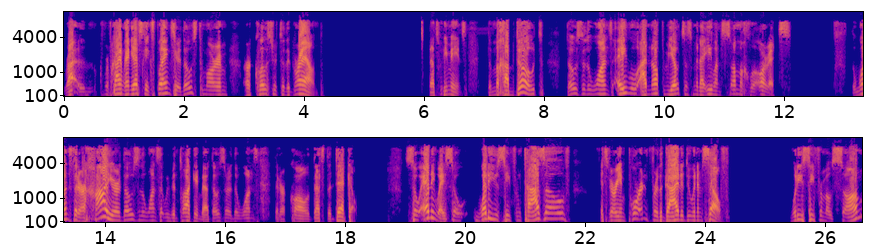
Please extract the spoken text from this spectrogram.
Rav Chaim Kanievsky explains here, those tmorim are closer to the ground. That's what he means. The mechabdot, those are the ones, elu la'oretz. The ones that are higher, those are the ones that we've been talking about. Those are the ones that are called, that's the dekel. So anyway, so what do you see from Tazov? It's very important for the guy to do it himself. What do you see from Osam?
